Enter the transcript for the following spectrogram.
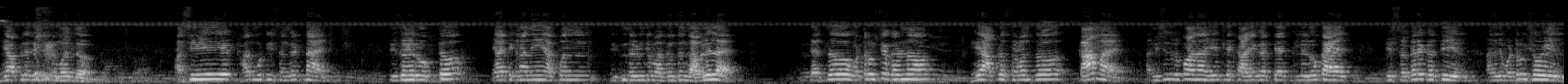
हे आपल्या देखील समजलं. अशी एक फार मोठी संघटना आहे. तिचं हे रोपटं या ठिकाणी आपण नितीन दळवींच्या माध्यमातून लावलेलं आहे. त्याचं वटवृक्ष करणं हे आपलं सर्वांचं काम आहे. आणि निश्चित रूपानं हे इथले कार्यकर्ते आहेत, इथले लोक आहेत हे सहकार्य करतील आणि वटवृक्ष होईल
